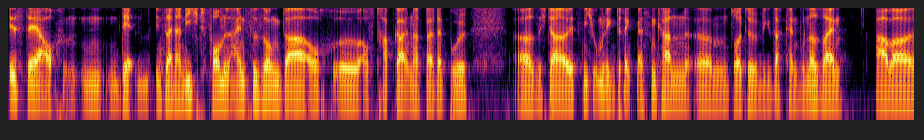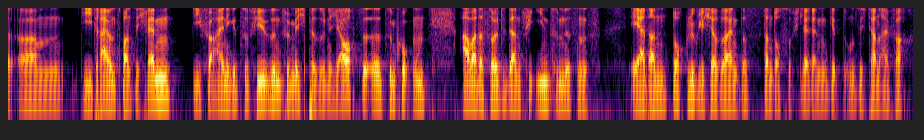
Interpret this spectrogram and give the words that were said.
ist, der auch der in seiner Nicht-Formel-1-Saison da auch äh, auf Trab gehalten hat bei Red Bull, äh, sich da jetzt nicht unbedingt direkt messen kann, ähm, sollte, wie gesagt, kein Wunder sein. Aber ähm, die 23 Rennen, die für einige zu viel sind, für mich persönlich auch äh, zum Gucken. Aber das sollte dann für ihn zumindest eher dann doch glücklicher sein, dass es dann doch so viele Rennen gibt, um sich dann einfach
